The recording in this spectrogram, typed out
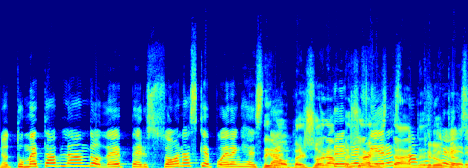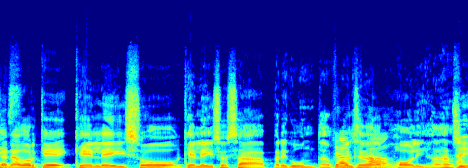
No, tú me estás hablando de personas que pueden gestar. Digo, persona- ¿Te personas a gestantes. Creo que el senador que, que le hizo que le hizo esa pregunta fue el senador. Holly. Ajá, Sí.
